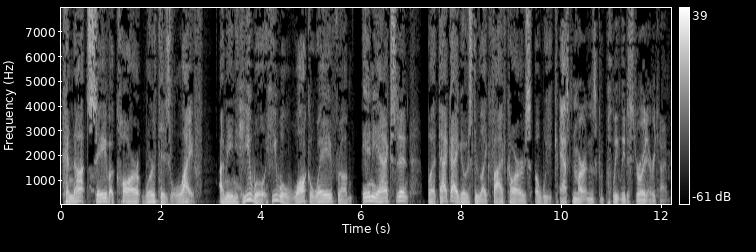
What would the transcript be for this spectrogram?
cannot save a car worth his life. I mean, he will, he will walk away from any accident, but that guy goes through like five cars a week. Aston Martin's completely destroyed every time.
